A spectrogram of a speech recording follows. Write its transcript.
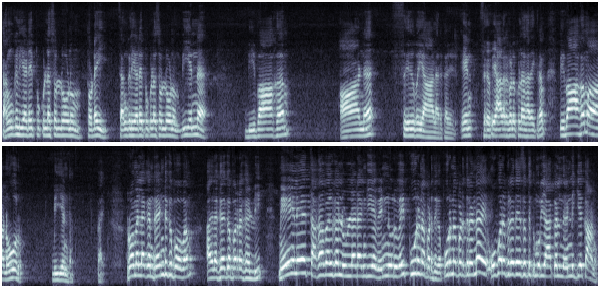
சங்கிலி அடைப்புக்குள்ள சொல்லணும். தொடை சங்கிலி அடைப்புக்குள்ள சொல்லணும். பி என்ன? விவாகம் ஆன சேவையாளர்கள். ஏன்? சேவையாளர்களுக்குள்ள கதைக்கிறோம். விவாகம் ஆனோர் பி என்றது. ரைட் ரோமெல்லக்கன் ரெண்டுக்கு போவோம். அதில் கேட்கப்படுற கேள்வி மேலே தகவல்கள் உள்ளடங்கிய வெண்ணுருவை பூரணப்படுத்துக. பூரணப்படுத்துறேன்னா ஒவ்வொரு பிரதேசத்துக்கு உரிய ஆக்கள் இந்த எண்ணிக்கையை காணும்.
